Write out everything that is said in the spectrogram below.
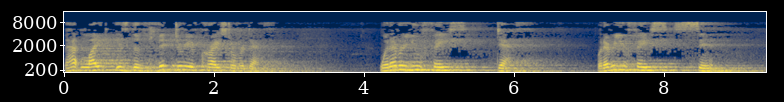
That light is the victory of Christ over death. Whenever you face death, whenever you face sin,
